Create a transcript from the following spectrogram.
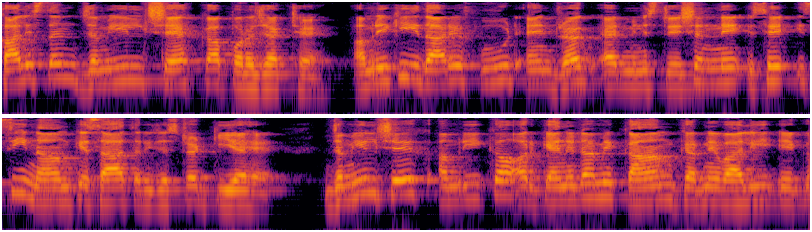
خالصتاً جمیل شیخ کا پروجیکٹ ہے۔ امریکی ادارے فوڈ اینڈ ڈرگ ایڈمنسٹریشن نے اسے اسی نام کے ساتھ رجسٹرڈ کیا ہے۔ جمیل شیخ امریکہ اور کینیڈا میں کام کرنے والی ایک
